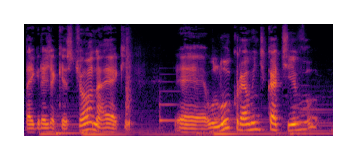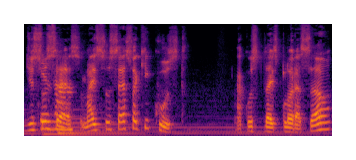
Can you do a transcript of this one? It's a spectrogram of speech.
da igreja questiona é que é, o lucro é um indicativo de sucesso, Exato. mas sucesso a que custo? A custo da exploração,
